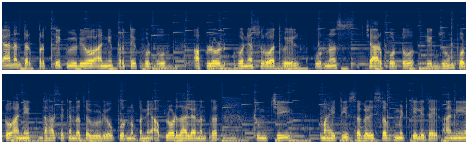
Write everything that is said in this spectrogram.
यानंतर प्रत्येक व्हिडिओ आणि प्रत्येक फोटो अपलोड होण्यास सुरुवात होईल. पूर्ण चार फोटो एक झूम फोटो आणि एक दहा सेकंदाचा व्हिडिओ पूर्णपणे अपलोड झाल्यानंतर तुमची माहिती सगळी सबमिट केली जाईल. आणि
